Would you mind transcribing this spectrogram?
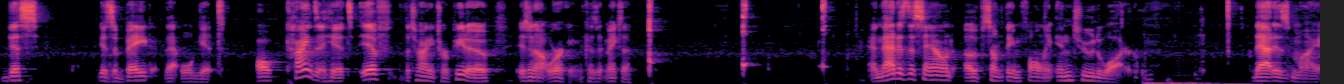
This is a bait that will get all kinds of hits if the tiny torpedo is not working because it makes a and that is the sound of something falling into the water. That is my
